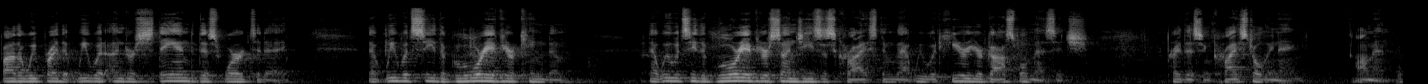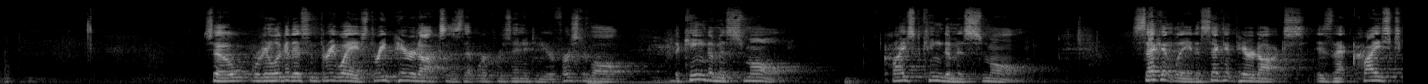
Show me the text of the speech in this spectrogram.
Father, we pray that we would understand this Word today that we would see the glory of your kingdom, that we would see the glory of your Son, Jesus Christ, and that we would hear your gospel message. I pray this in Christ's holy name. Amen. So, we're going to look at this in three ways, three paradoxes that were presented here. First of all, the kingdom is small. Christ's kingdom is small. Secondly, the second paradox is that Christ's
